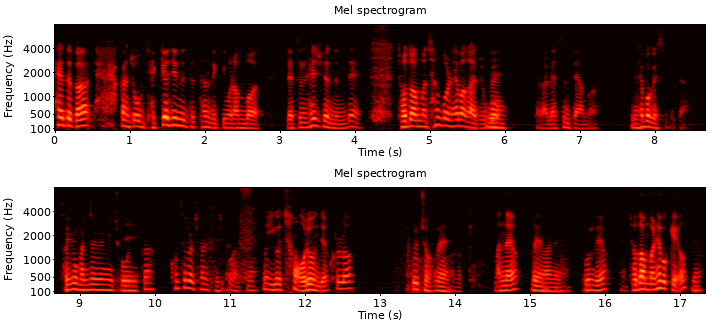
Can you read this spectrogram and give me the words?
헤드가 약간 조금 제껴지는 듯한 느낌으로 한번 레슨을 해주셨는데 저도 한번 참고를 해봐가지고 네. 제가 레슨 때 한번 네. 해보겠습니다. 작용 반작용이 좋으니까 컨트롤 잘 되실 것 같아요. 어, 이거 참 어려운데요, 클럽 그렇죠. 네. 이렇게 맞나요? 네, 맞아요. 좋은데요? 네, 저도 한번 해볼게요. 네.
